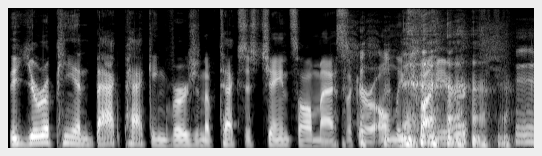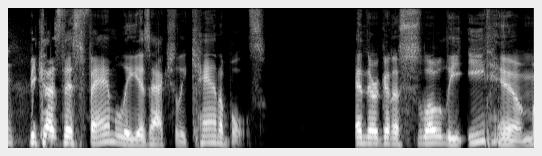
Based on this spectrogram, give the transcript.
the european backpacking version of texas chainsaw massacre only funnier because this family is actually cannibals and they're going to slowly eat him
